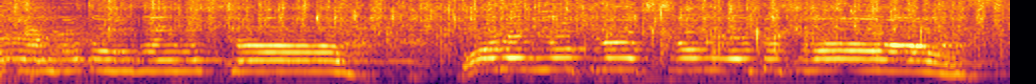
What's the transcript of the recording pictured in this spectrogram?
いありがとうございました。お笑いに大きな拍手をお願いいたします。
